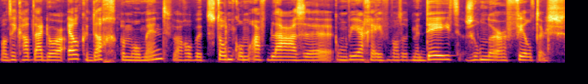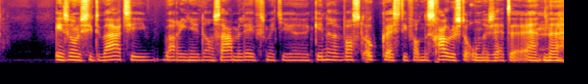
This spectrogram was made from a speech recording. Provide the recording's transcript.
Want ik had daardoor elke dag een moment waarop ik stoom kon afblazen, kon weergeven wat het me deed, zonder filters. In zo'n situatie waarin je dan samenleeft met je kinderen, was het ook kwestie van de schouders eronder zetten en, eh,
